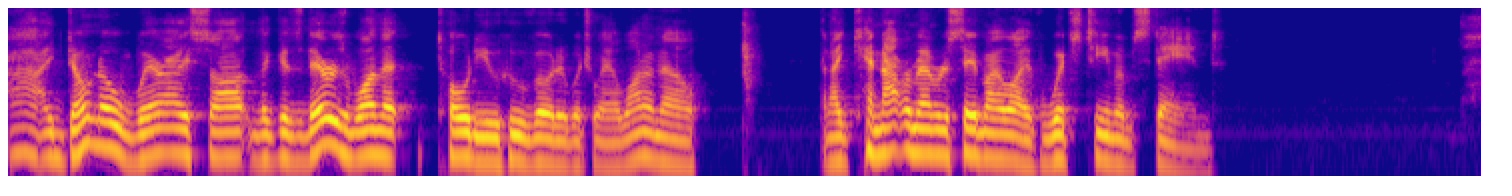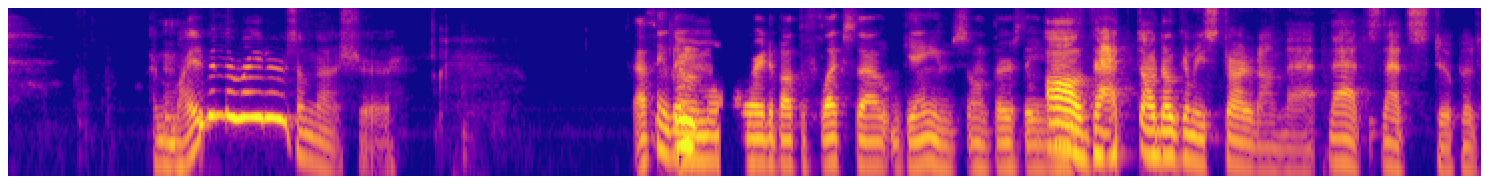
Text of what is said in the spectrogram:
ah, I don't know where I saw because there was one that told you who voted which way. I want to know, and I cannot remember to save my life which team abstained. It Hmm. might have been the Raiders. I'm not sure. I think they Hmm. were more worried about the flexed out games on Thursday night. Oh, that oh, don't get me started on that. That's that's stupid.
